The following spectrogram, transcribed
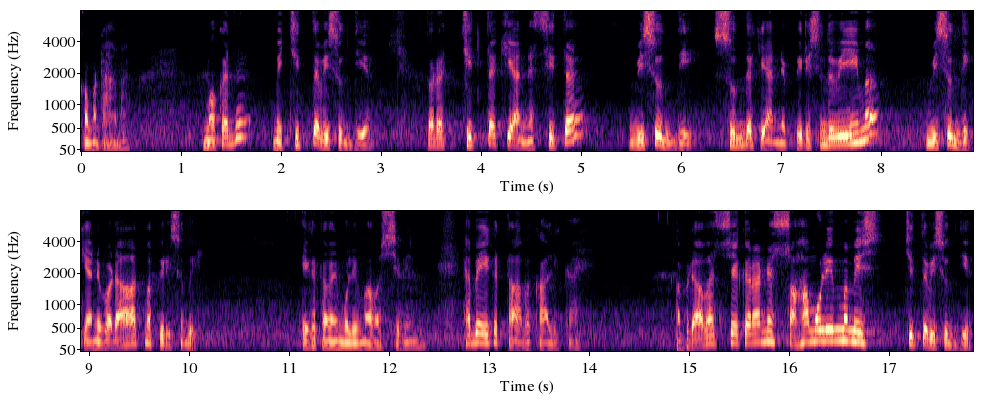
කමඨහනක්. මොකද මේ චිත්ත විසුද්ධිය. ତොර චිත්ත කියන්නේ සිත විසුද්ධි. සුද්ධ කියන්නේ පිරිසිදු වීම. විසුද්ධි කියන්නේ වඩාත්ම පිරිසිදුයි. ඒක තමයි මුලින්ම අවශ්‍ය වෙන්නේ. හැබැයි ඒක తాවකාලිකයි. අපිට අවශ්‍ය කරන්නේ සහ මුලින්ම මේ චිත්ත විසුද්ධිය.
